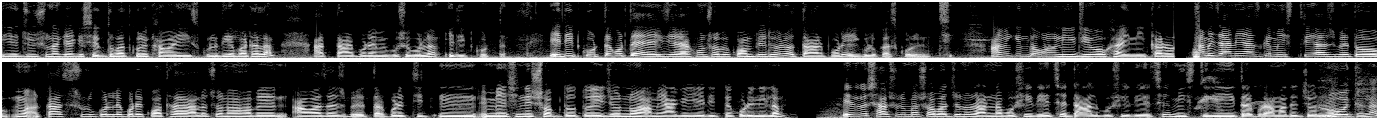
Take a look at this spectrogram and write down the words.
দিয়ে জুইসোনাকে একে সেদ্ধ ভাত করে খাওয়াই স্কুলে দিয়ে পাঠালাম আর তারপরে আমি বসে বললাম এডিট করতে। এডিট করতে করতে এই যে এখন সবে কমপ্লিট হলো, তারপরে এইগুলো কাজ করে নিচ্ছি। আমি কিন্তু এখনও নিজেও খাইনি, কারণ আমি জানি আজকে মিস্ত্রি আসবে তো কাজ শুরু করলে পরে কথা আলোচনা হবে আওয়াজ আসবে তারপরে মেশিনের শব্দ তো এই জন্য আমি আগেই এডিটটা করে নিলাম। এদিকে শাশুড়ি মা সবার জন্য রান্না বসিয়ে দিয়েছে ডাল বসিয়ে দিয়েছে মিস্ত্রি তারপরে আমাদের জন্য রোদ না?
